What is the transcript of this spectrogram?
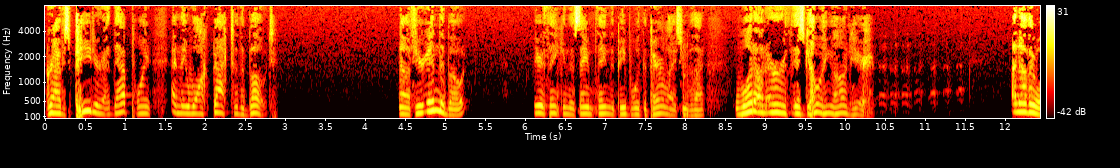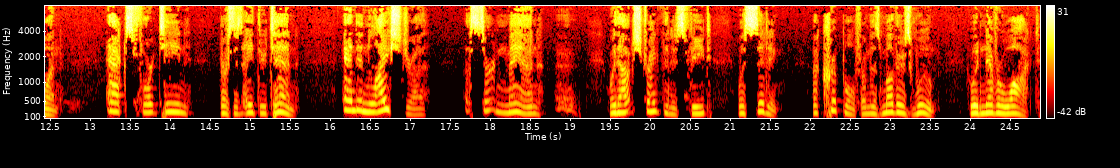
grabs Peter at that point, and they walk back to the boat. Now, if you're in the boat, you're thinking the same thing the people with the paralyzed people thought. What on earth is going on here? Another one, Acts 14, verses 8 through 10. And in Lystra, a certain man without strength in his feet was sitting, a cripple from his mother's womb, who had never walked.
